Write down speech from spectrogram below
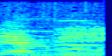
sobre.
